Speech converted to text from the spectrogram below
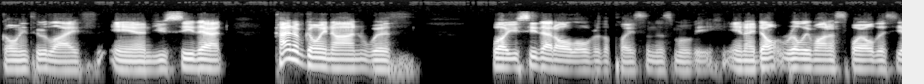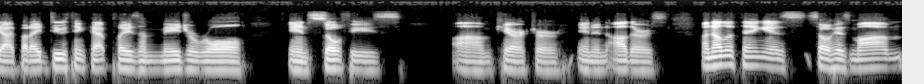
going through life and you see that kind of going on with well you see that all over the place in this movie and i don't really want to spoil this yet but i do think that plays a major role in sophie's um, character and in others another thing is so his mom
